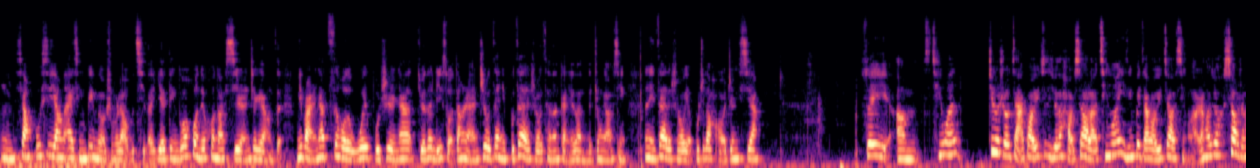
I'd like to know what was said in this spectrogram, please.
嗯，像呼吸一样的爱情并没有什么了不起的，也顶多混就混到袭人这个样子。你把人家伺候的无微不至，人家觉得理所当然。只有在你不在的时候，才能感觉到你的重要性。那你在的时候，也不知道好好珍惜啊。所以，嗯，晴雯这个时候贾宝玉自己觉得好笑了。晴雯已经被贾宝玉叫醒了，然后就笑着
